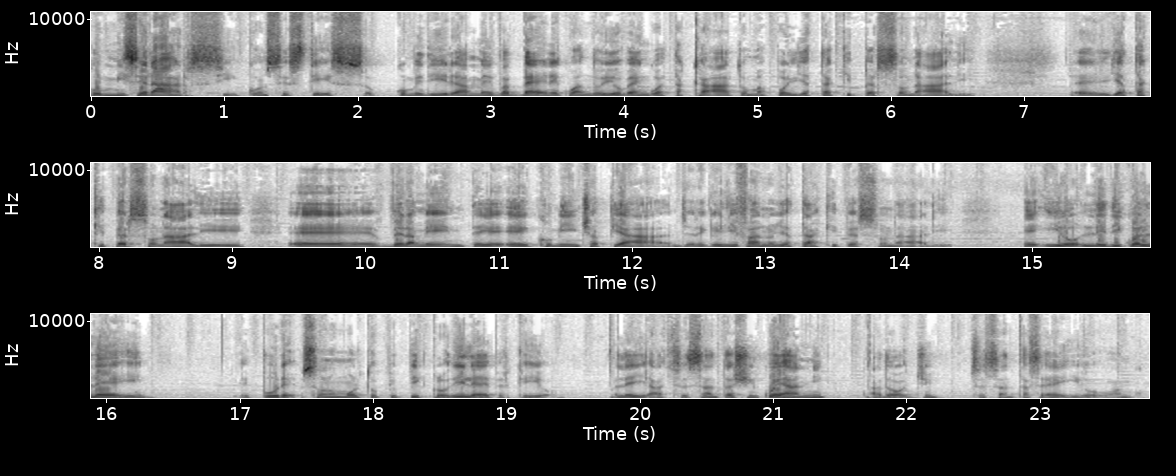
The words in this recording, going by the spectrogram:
commiserarsi con se stesso, come dire a me va bene quando io vengo attaccato, ma poi gli attacchi personali, eh, gli attacchi personali eh, veramente e comincia a piangere che gli fanno gli attacchi personali. E io le dico a lei, eppure sono molto più piccolo di lei perché io, lei ha 65 anni ad oggi, 66, io ancora,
